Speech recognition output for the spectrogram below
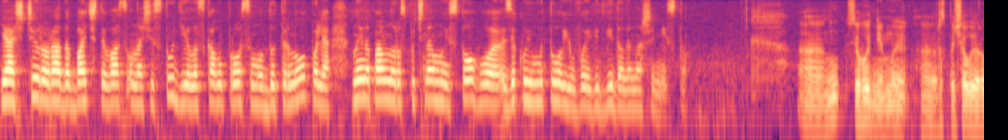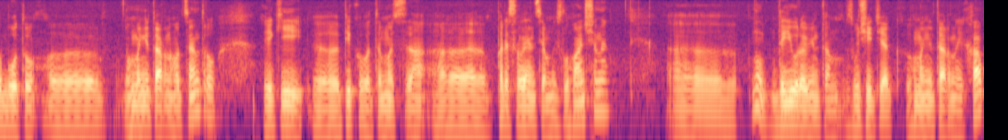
Я щиро рада бачити вас у нашій студії. Ласкаво просимо до Тернополя. Ну і напевно розпочнемо із того, з якою метою ви відвідали наше місто. Е, Ну, сьогодні ми е, розпочали роботу е, гуманітарного центру, який опікуватиметься переселенцями з Луганщини. Ну, де Юра він там звучить як гуманітарний хаб.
